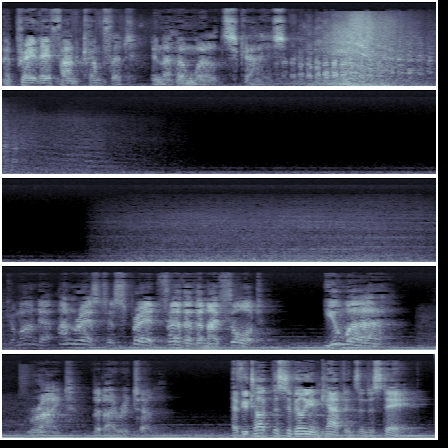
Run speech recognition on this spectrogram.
I pray they found comfort in the homeworld skies. Commander, unrest has spread further than I thought. You were right that I return. Have you talked the civilian captains into staying?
